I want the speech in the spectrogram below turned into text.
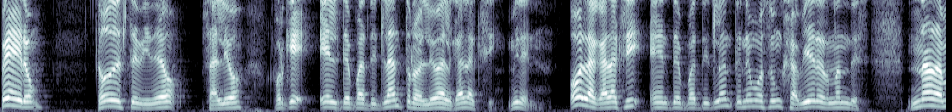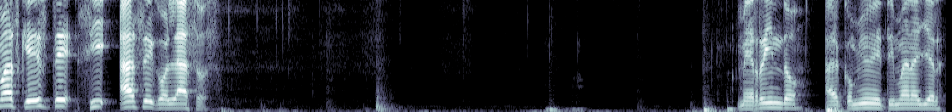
Pero todo este video salió porque el Tepatitlán troleó al Galaxy. Miren, hola Galaxy, en Tepatitlán tenemos un Javier Hernández. Nada más que este sí hace golazos. Me rindo al community manager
